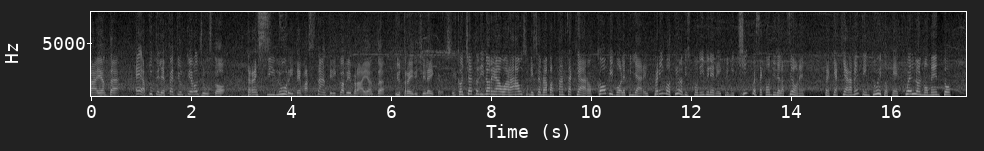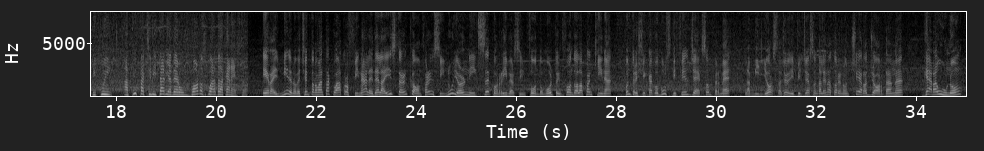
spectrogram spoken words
Bryant. È a tutti gli effetti un tiro giusto. Tre siluri devastanti di Kobe Bryant più 13 Lakers. Il concetto di Nori Our House mi sembra abbastanza chiaro. Kobe vuole pigliare il primo tiro disponibile nei primi 5 secondi dell'azione perché ha chiaramente intuito che è quello il momento in cui ha più facilità di avere un buono sguardo a canestro era il 1994 finale della Eastern Conference i New York Knicks con Rivers in fondo, molto in fondo alla panchina contro i Chicago Bulls di Phil Jackson. Per me la miglior stagione di Phil Jackson da allenatore non c'era Jordan. Gara 1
